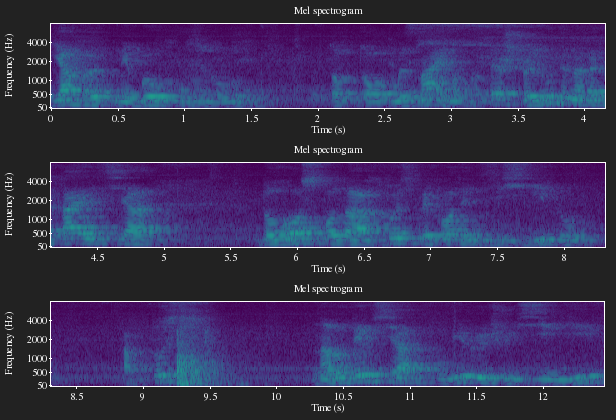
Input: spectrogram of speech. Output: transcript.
я би не був у минулому. Тобто ми знаємо про те, що люди навертаються до Господа, хтось приходить зі світу, а хтось народився у віруючій сім'ї,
